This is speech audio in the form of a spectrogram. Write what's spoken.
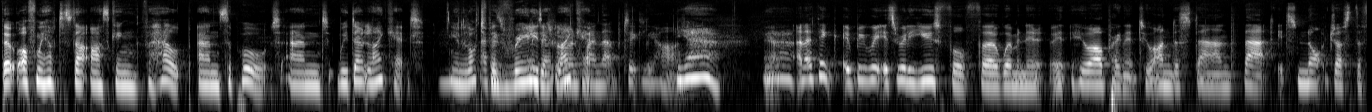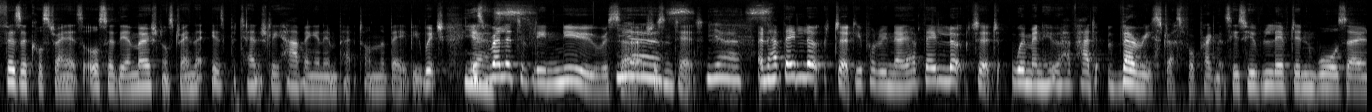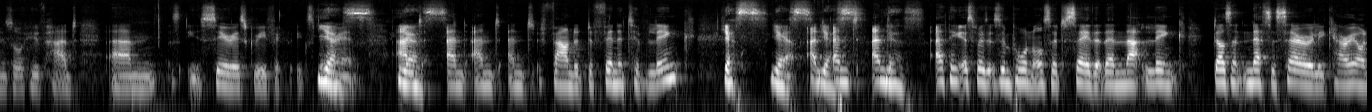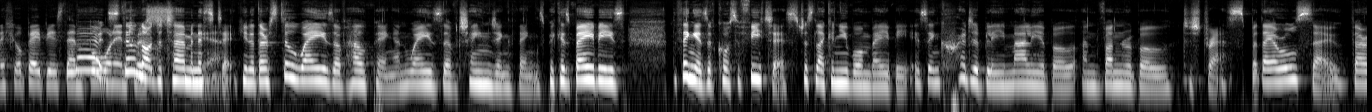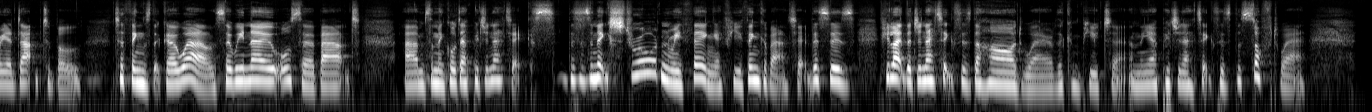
that often we have to start asking for help and support, and we don't like it. You know, a lot of us really don't like it. I find that particularly hard. Yeah, yeah. And I think it'd be re- it's really useful for women who are pregnant to understand that it's not just the physical strain, it's also the emotional strain that is potentially having an impact on the baby, which yes. is relatively new research, yes. isn't it? Yes. And have they looked at, you probably know, have they looked at women who have had very stressful pregnancies, who've lived in war zones or who've had um, serious grief experience? Yes and yes. and and and found a definitive link. Yes, yes, yeah. and yes, and and yes. I think I suppose it's important also to say that then that link doesn't necessarily carry on if your baby is then born into. no, born it's still a not s- deterministic. yeah. You know, there are still ways of helping and ways of changing things because babies. The thing is, of course, a fetus, just like a newborn baby, is incredibly malleable and vulnerable to stress, but they are also very adaptable to things that go well. So we know also about um, something called epigenetics. This is an extraordinary thing if you think about it. This is, if you like, the genetics is the hardware of the computer, and the epigenetics is the software.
